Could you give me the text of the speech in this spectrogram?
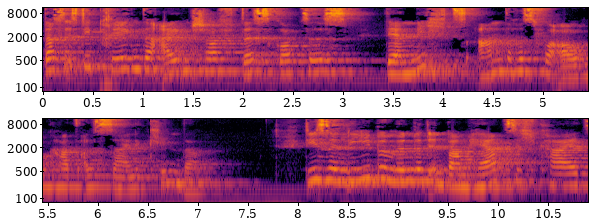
das ist die prägende Eigenschaft des Gottes, der nichts anderes vor Augen hat als seine Kinder. Diese Liebe mündet in Barmherzigkeit,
